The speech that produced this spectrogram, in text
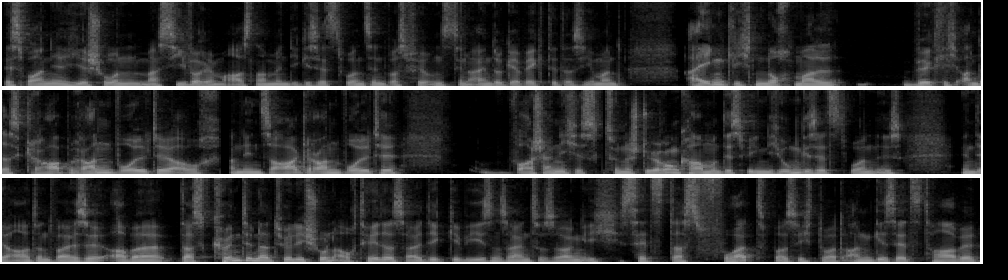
es waren ja hier schon massivere Maßnahmen, die gesetzt worden sind, was für uns den Eindruck erweckte, dass jemand eigentlich nochmal wirklich an das Grab ran wollte, auch an den Sarg ran wollte wahrscheinlich es zu einer Störung kam und deswegen nicht umgesetzt worden ist in der Art und Weise. Aber das könnte natürlich schon auch täterseitig gewesen sein, zu sagen, ich setze das fort, was ich dort angesetzt habe,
